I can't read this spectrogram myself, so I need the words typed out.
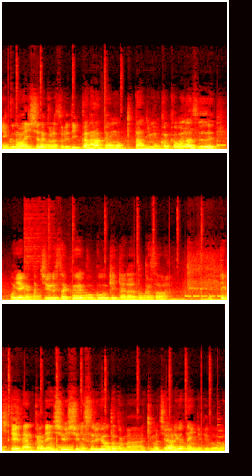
行くのは一緒だからそれでいいかなって思ってたにもかかわらず親が口うるさくここ受けたらとかさ言ってきてなんか練習一緒にするよとかまあ気持ちはありがたいんだけど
